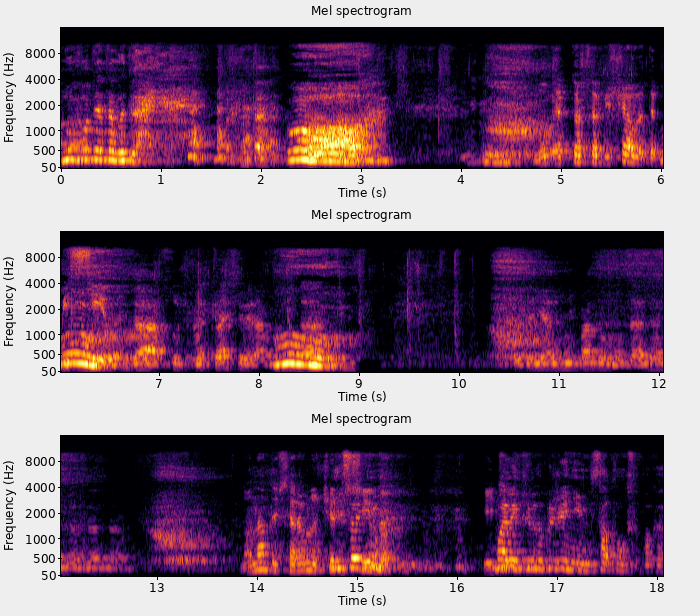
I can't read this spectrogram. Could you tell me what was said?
ну вот это вы дали. Ну, это то, что обещал, это без силы. Да, слушай, ну это красивая работа, да. Это я не подумал, да, да, да, да, да. Но надо все равно через силу. маленьким напряжением не столкнулся пока.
